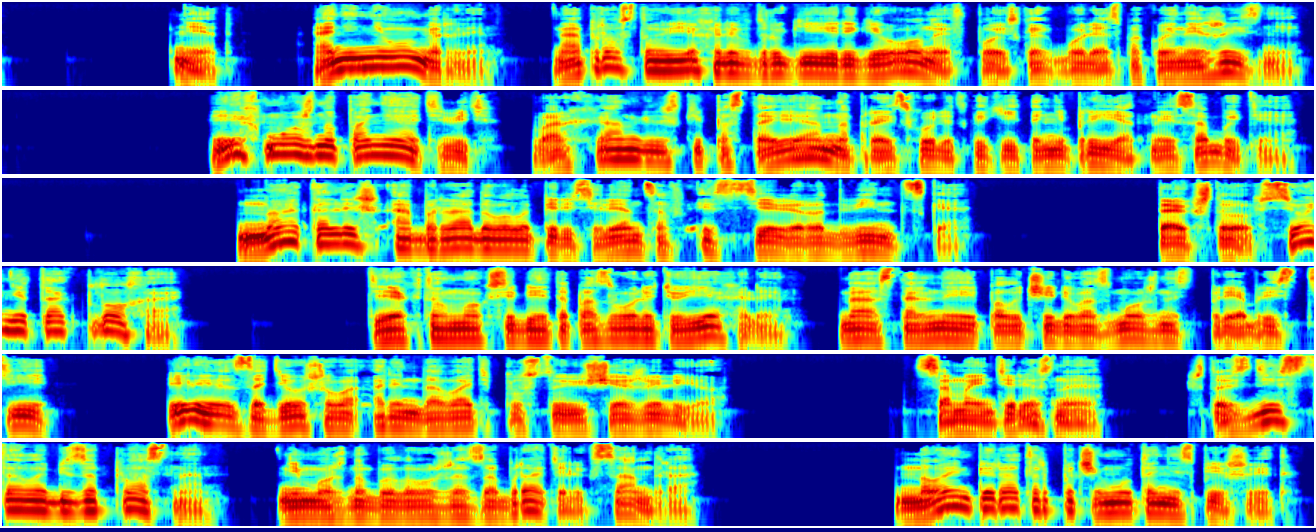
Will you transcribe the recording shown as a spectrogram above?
Нет, они не умерли, а просто уехали в другие регионы в поисках более спокойной жизни. Их можно понять, ведь в Архангельске постоянно происходят какие-то неприятные события. Но это лишь обрадовало переселенцев из Северодвинска. Так что все не так плохо. Те, кто мог себе это позволить, уехали, а остальные получили возможность приобрести или задешево арендовать пустующее жилье. Самое интересное, что здесь стало безопасно, и можно было уже забрать Александра. Но император почему-то не спешит.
